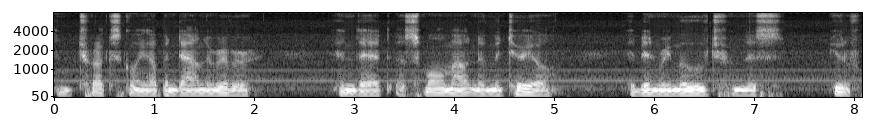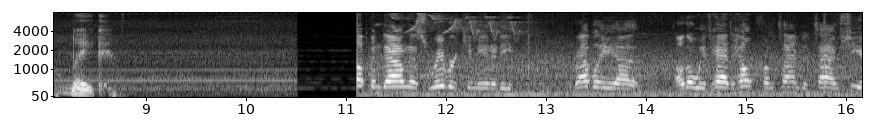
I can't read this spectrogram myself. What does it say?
and trucks going up and down the river, and that a small mountain of material had been removed from this beautiful lake. up and down this river community, probably, uh, although we've had help from time to time, she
